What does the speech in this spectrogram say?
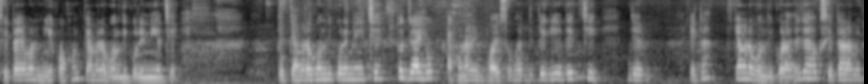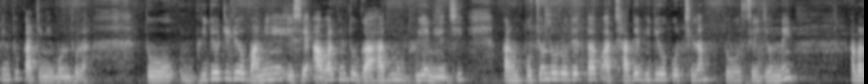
সেটাই আবার মেয়ে কখন ক্যামেরা বন্দি করে নিয়েছে। তো ক্যামেরা বন্দি করে নিয়েছে। তো যাই হোক, এখন আমি ভয়েস ওভার দিতে গিয়ে দেখছি যে এটা ক্যামেরা বন্দি করা যায়। যাই হোক, সেটা আর আমি কিন্তু কাটিনি বন্ধুরা। তো ভিডিও টিডিও বানিয়ে এসে আবার কিন্তু গা হাত মুখ ধুয়ে নিয়েছি। কারণ প্রচণ্ড রোদের তাপ আর ছাদে ভিডিও করছিলাম। তো সেই জন্যেই আবার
